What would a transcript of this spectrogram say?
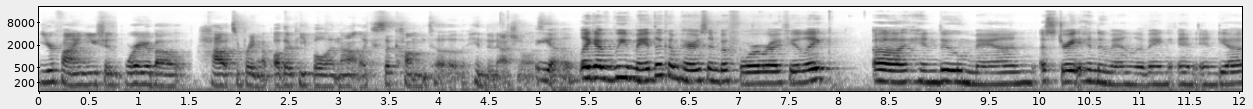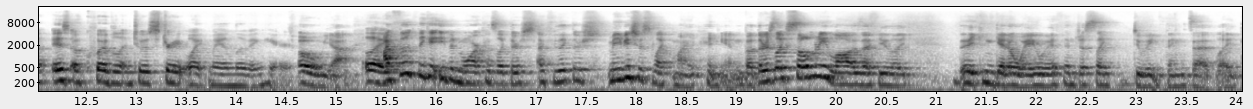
you're fine. You should worry about how to bring up other people and not like succumb to hindu nationalism. Yeah, like I've, we've made the comparison before where I feel like a Hindu man, a straight Hindu man living in India is equivalent to a straight white man living here. Oh yeah. Like I feel like they get even more because like there's I feel like there's maybe it's just like my opinion, but there's like so many laws I feel like they can get away with and just like doing things that like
